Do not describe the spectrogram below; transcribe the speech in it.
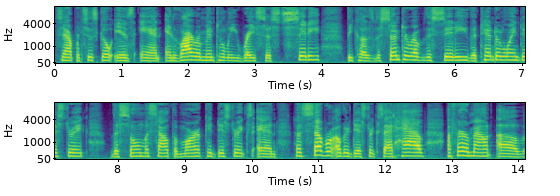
San Francisco is an environmentally racist city because the center of the city, the Tenderloin district, the Soma South Market districts, and several other districts that have a fair amount of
